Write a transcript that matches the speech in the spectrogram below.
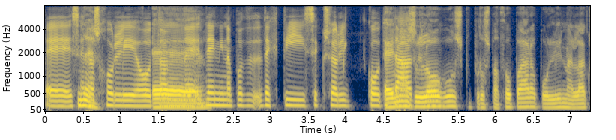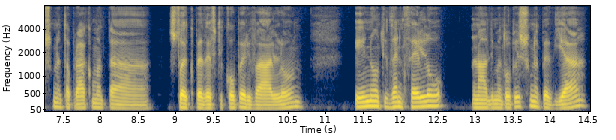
ε, σε Ναι. ένα σχολείο όταν Ε, ε, δεν είναι αποδεχτή η σεξουαλικότητά Ένας του; λόγος που προσπαθώ πάρα πολύ να αλλάξουν τα πράγματα στο εκπαιδευτικό περιβάλλον είναι ότι δεν θέλω να αντιμετωπίσουν παιδιά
